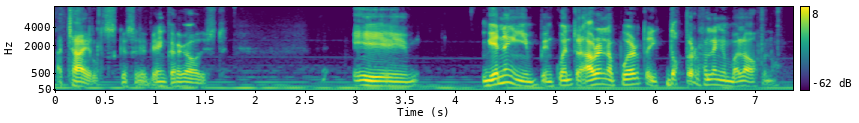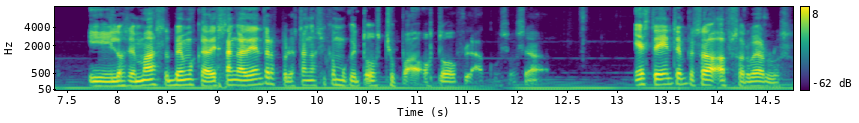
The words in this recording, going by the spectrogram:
a Childs, que se ha encargado de esto. Y vienen y encuentran, abren la puerta y dos perros salen embalados, bueno y los demás vemos que están adentro, pero están así como que todos chupados, todos flacos. O sea, este ente empezó a absorberlos.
